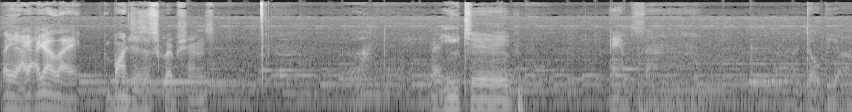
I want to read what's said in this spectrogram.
But yeah, I, I got like a bunch of subscriptions. Uh, YouTube, Amazon, uh,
